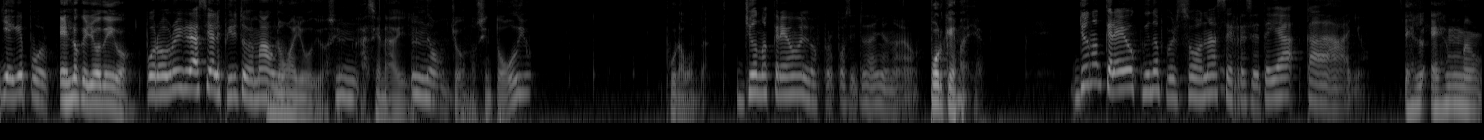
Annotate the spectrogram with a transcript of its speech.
llegue por, Es lo que yo digo. por obra y gracia del espíritu de Mauro. No hay odio hacia, Mm, hacia nadie. ya. no. Yo no siento odio. Pura bondad. Yo no creo en los propósitos de Año Nuevo. ¿Por qué, Maya? Yo no creo que una persona se resetea cada año. Es, es un,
